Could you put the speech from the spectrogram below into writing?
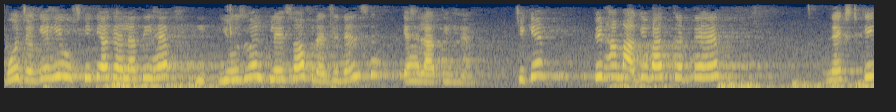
वो जगह ही उसकी क्या कहलाती है? यूजल प्लेस ऑफ़ रेजिडेंस कहलाती है, ठीक है? फिर हम आगे बात करते हैं नेक्स्ट की।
